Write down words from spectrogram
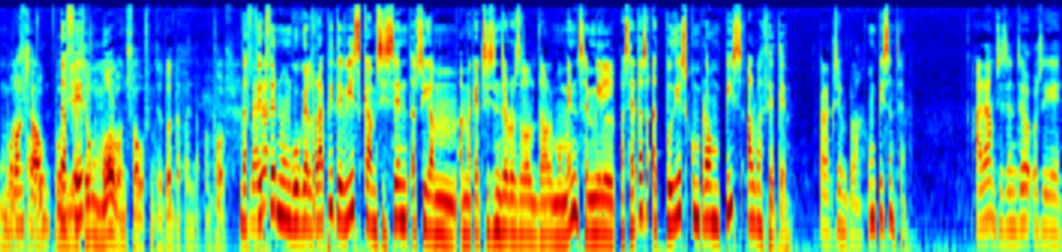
Un bon, sou. De Podia fet- ser un molt bon sou, fins i tot depèn de quan fos. De fet, fent un Google ràpid he vist que amb 600, o sigui, amb, amb aquests 600 euros del, del moment, 100.000 pessetes, et podies comprar un pis al Albacete. Per exemple. Un pis sencer. Ara, amb 600 euros, o sigui,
